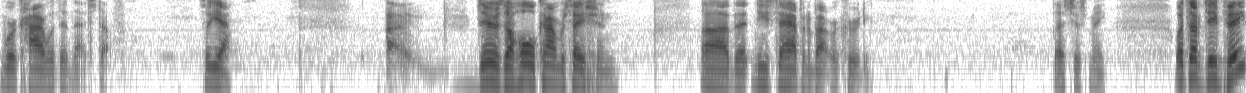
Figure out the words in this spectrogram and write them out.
work high within that stuff. So yeah, uh, there's a whole conversation uh, that needs to happen about recruiting. That's just me. What's up, DP?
